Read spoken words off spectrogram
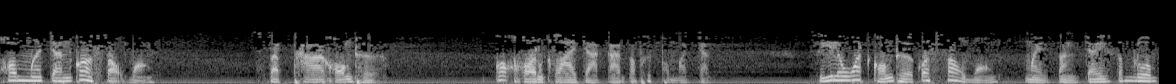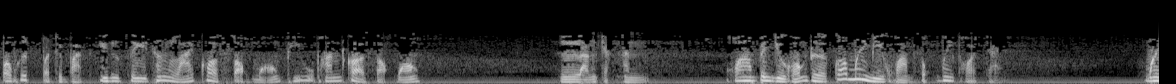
พอมาจันก็เศร้าหมองศรัทธาของเธอ ก็คลอนคลายจากการประพฤติพรหมจรรย์ ศีลวัดของเธอก็เศร้าหมอง ไม่ตั้งใจสำรวมประพฤติปฏิบัติ อินทรีย์ทั้งหลายก็เศร้าหมอง ผิวพรรณก็เศร้าหมอง หลังจากนั้น ความเป็นอยู่ของเธอก็ไม่มีความสุขไม่พอใจ ไม่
